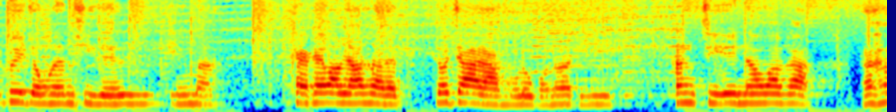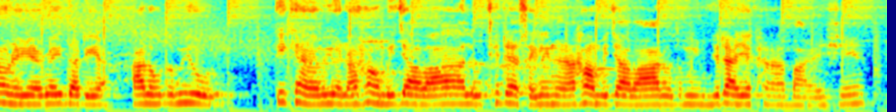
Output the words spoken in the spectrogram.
အတွေ့အကြုံလည်းမရှိသေးဘူးဒီမှာ ခက်ခဲပေါင်းများစွာလည်းပြောကြတာမို့လို့ပေါ့နော်ဒီ NGA နောက်ဝကနားဟောင်းနေတဲ့ပြည်သက်တွေကအားလုံးသမီးကိုတိခံပြီးတော့နားဟောင်းပေးကြပါလို့ချစ်တဲ့စိတ်လေးနဲ့နားဟောင်းပေးကြပါလို့သမီးမေတ္တာရက်ခံရပါတယ်ရှင်။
